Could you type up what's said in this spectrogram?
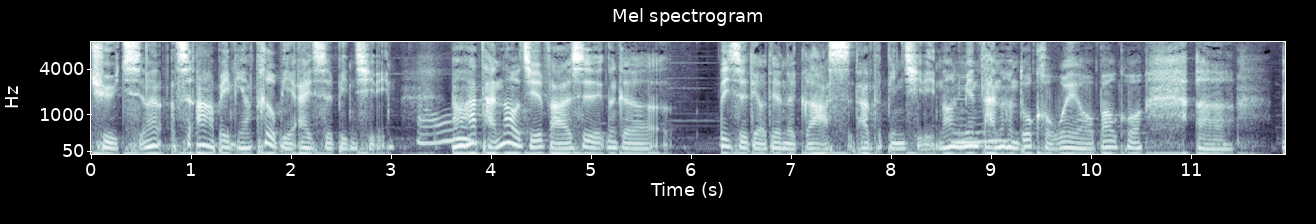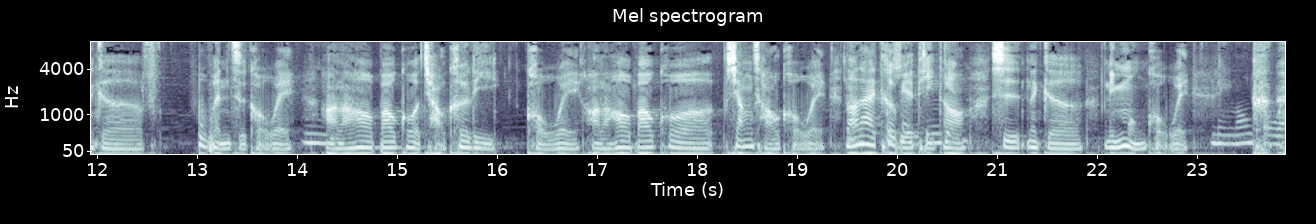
去吃，那是阿尔贝提娜特别爱吃冰淇淋哦，然后他谈到其实反而是那个丽池酒店的 glass 它的冰淇淋，然后里面谈了很多口味哦，包括呃那个。覆盆子口味，好，然后包括巧克力口味，好，然后包括香草口味，然后他还特别提到是那个柠檬口味，柠檬口味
